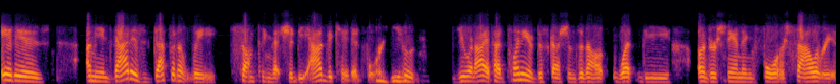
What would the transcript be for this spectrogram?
It is i mean that is definitely something that should be advocated for mm-hmm. you you and i have had plenty of discussions about what the understanding for salaries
